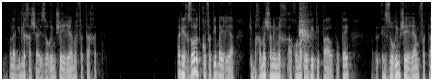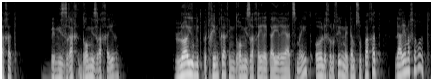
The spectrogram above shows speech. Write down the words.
אני יכול להגיד לך שהאזורים שהעירייה מפתחת, אני אחזור לתקופתי בעירייה, כי בחמש שנים האחרונות הייתי טיפה out, אוקיי? אבל אזורים שהעירייה מפתחת במזרח, דרום מזרח העיר, לא היו מתפתחים כך אם דרום מזרח העיר הייתה עירייה עצמאית, או לחלופין אם הייתה מסופחת לערים אחרות.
